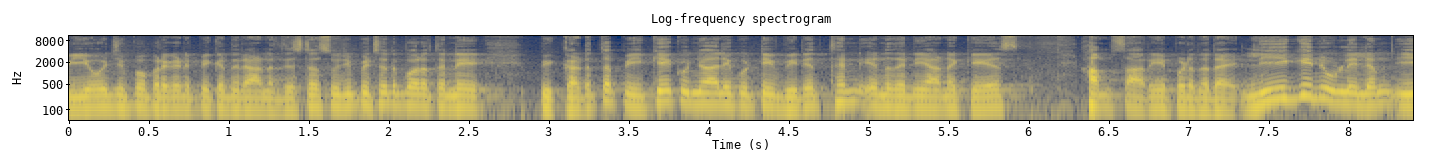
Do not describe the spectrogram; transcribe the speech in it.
വിയോജിപ്പ് പ്രകടിപ്പിക്കുന്നതിനാണ്. ദിസ്ന സൂചിപ്പിച്ചതുപോലെ തന്നെ കടുത്ത പി കെ കുഞ്ഞാലിക്കുട്ടി വിരുദ്ധൻ എന്ന് തന്നെയാണ് കെ എസ് ഹംസ അറിയപ്പെടുന്നത്. ലീഗിനുള്ളിലും ഈ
